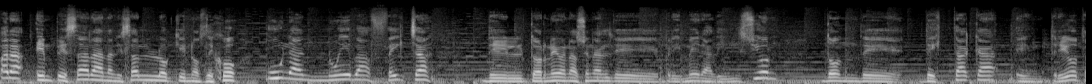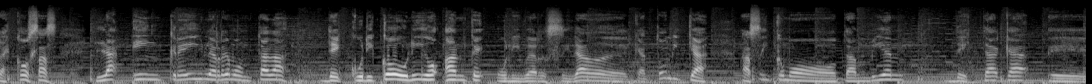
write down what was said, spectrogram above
para empezar a analizar lo que nos dejó una nueva fecha del torneo nacional de primera división, donde destaca, entre otras cosas, la increíble remontada de Curicó Unido ante Universidad Católica, así como también destaca eh,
